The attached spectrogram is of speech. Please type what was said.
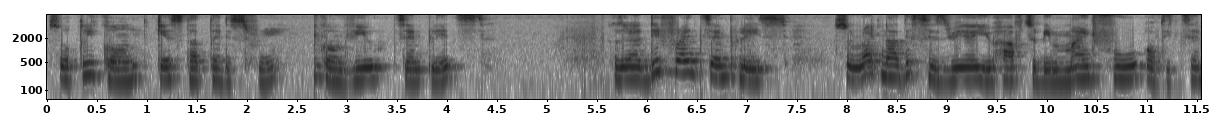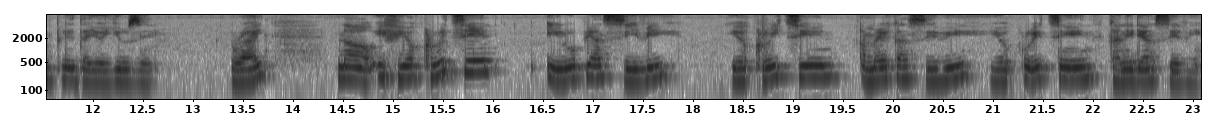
So click on get started is free. Click on view templates. So there are different templates. So right now this is where you have to be mindful of the template that you're using right? Now if you're creating European CV, you're creating American CV, you're creating Canadian CV.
